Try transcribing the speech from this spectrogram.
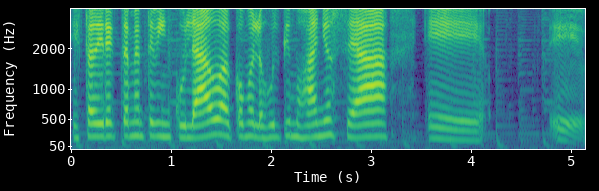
está directamente vinculado a cómo en los últimos años se ha eh, eh,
